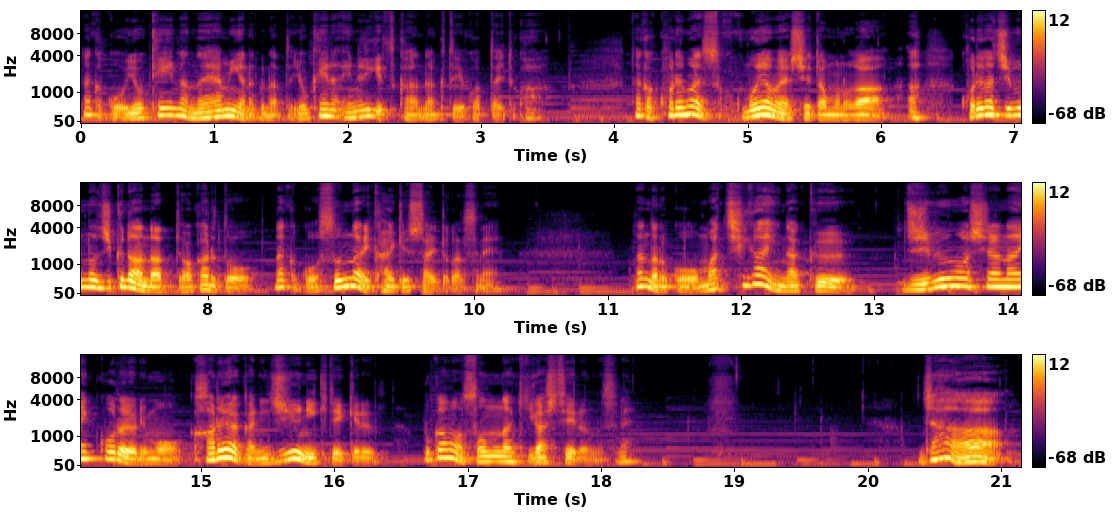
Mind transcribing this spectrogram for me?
なんかこう余計な悩みがなくなった、余計なエネルギー使わなくてよかったりとか、なんかこれまですごくモヤモヤしてたものが、あ、これが自分の軸なんだって分かると、なんかこうすんなり解決したりとかですね。なんだろう、こう間違いなく自分を知らない頃よりも軽やかに自由に生きていける。僕はもうそんな気がしているんですね。じゃあ、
